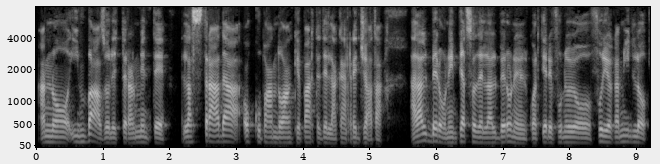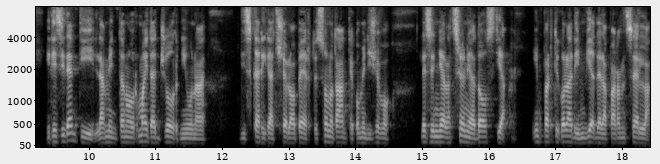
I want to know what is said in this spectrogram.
hanno invaso letteralmente la strada occupando anche parte della carreggiata. All'Alberone, in piazza dell'Alberone, nel quartiere Furio, Furio Camillo, i residenti lamentano ormai da giorni una discarica a cielo aperto e sono tante, come dicevo, le segnalazioni ad Ostia in particolare in via della Paranzella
